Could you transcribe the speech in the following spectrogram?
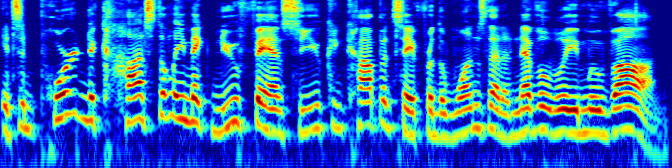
It's important to constantly make new fans so you can compensate for the ones that inevitably move on.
